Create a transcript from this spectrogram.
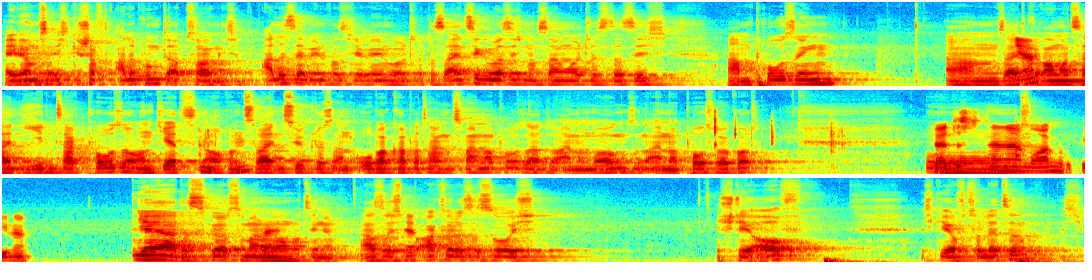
Ey, wir haben es echt geschafft, alle Punkte abzuhaken. Ich habe alles erwähnt, was ich erwähnen wollte. Das Einzige, was ich noch sagen wollte, ist, dass ich am ähm, Posing ähm, seit ja. geraumer Zeit jeden Tag pose und jetzt mhm. auch im zweiten Zyklus an Oberkörpertagen zweimal pose, also einmal morgens und einmal Post-Workout. Gehört das zu deiner Morgenroutine? Ja, ja, das gehört zu meiner okay. Morgenroutine. Also ich, ja. aktuell ist es so, ich, ich stehe auf, ich gehe auf Toilette, ich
